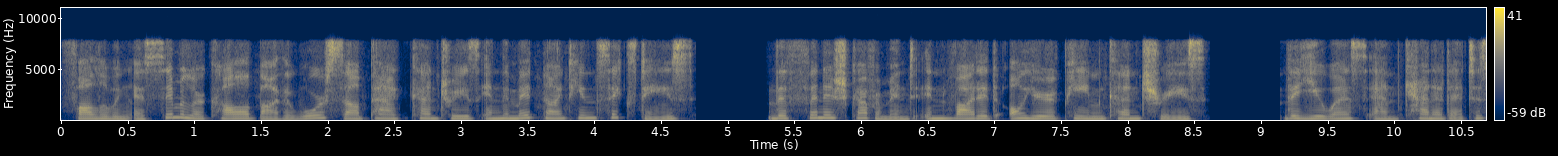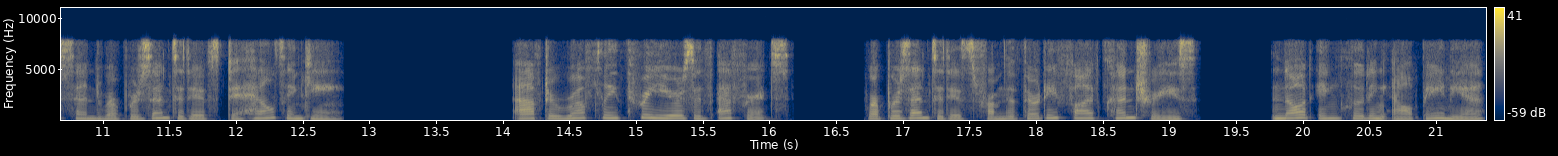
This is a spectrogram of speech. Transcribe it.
Following a similar call by the Warsaw Pact countries in the mid-1960s, the Finnish government invited all European countries, the US and Canada to send representatives to Helsinki. After roughly three years of efforts, representatives from the 35 countries, not including Albania,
